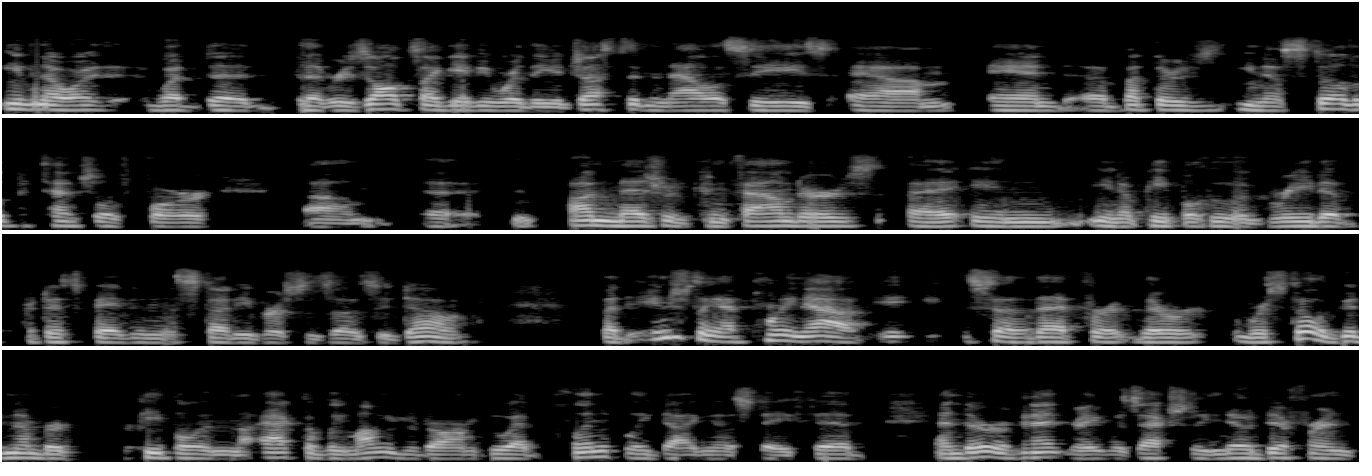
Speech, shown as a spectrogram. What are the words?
even though what the, the results I gave you were the adjusted analyses, um, and uh, but there's you know still the potential for um, uh, unmeasured confounders uh, in you know people who agree to participate in the study versus those who don't. But interestingly, I point out so that for there were still a good number people in the actively monitored arm who had clinically diagnosed AFib, and their event rate was actually no different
